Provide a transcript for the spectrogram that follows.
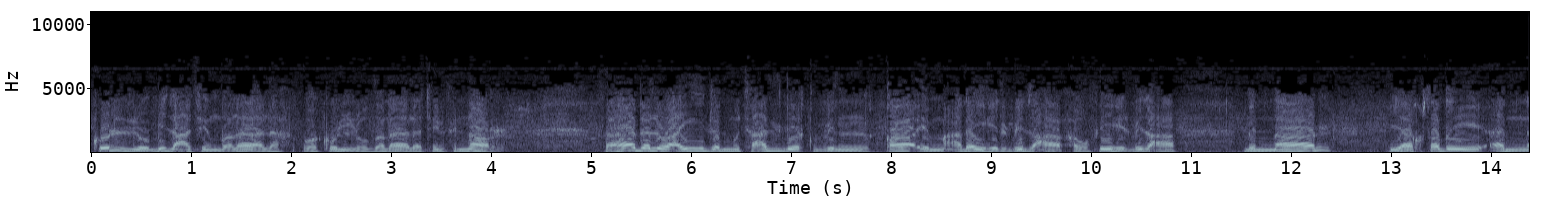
كل بدعة ضلالة وكل ضلالة في النار. فهذا الوعيد المتعلق بالقائم عليه البدعة أو فيه البدعة بالنار يقتضي أن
